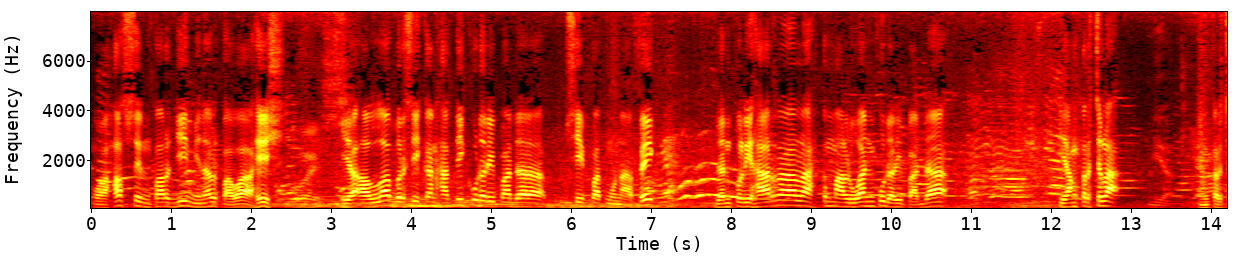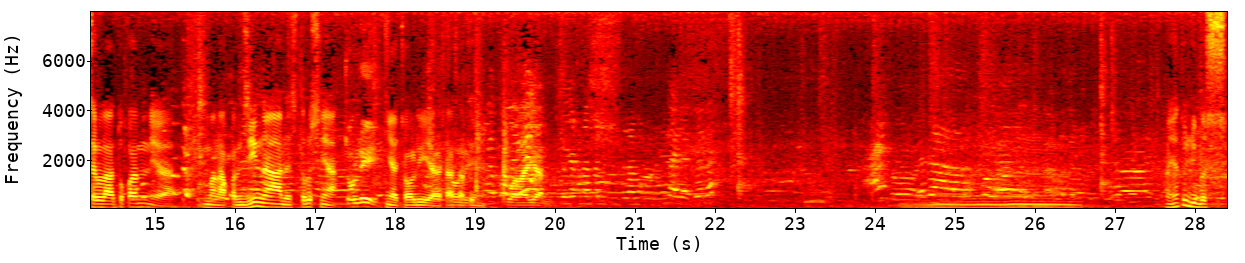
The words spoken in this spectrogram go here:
wa hassin farji minal fawahish Ya Allah bersihkan hatiku daripada sifat munafik dan peliharalah kemaluanku daripada yang tercela. Iya. Yang tercela itu kan ya melakukan zina dan seterusnya. Cole. Ya coli ya salah satunya. Suarayan. Hanya 17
